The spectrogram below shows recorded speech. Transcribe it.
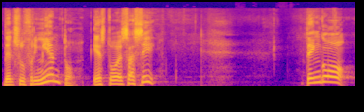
del sufrimiento. Esto es así. Tengo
